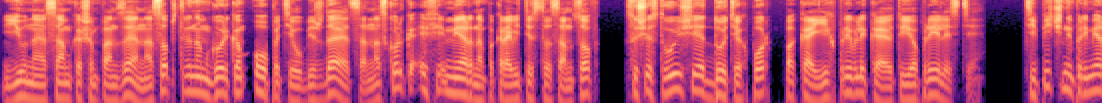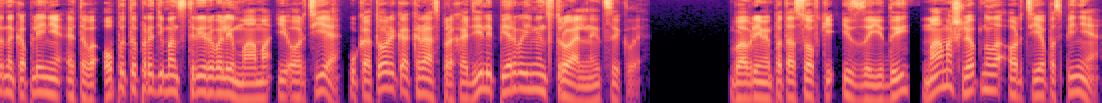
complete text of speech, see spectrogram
Юная самка-шимпанзе на собственном горьком опыте убеждается, насколько эфемерно покровительство самцов, существующее до тех пор, пока их привлекают ее прелести. Типичный пример накопления этого опыта продемонстрировали мама и Ортье, у которой как раз проходили первые менструальные циклы. Во время потасовки из-за еды мама шлепнула Ортье по спине,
